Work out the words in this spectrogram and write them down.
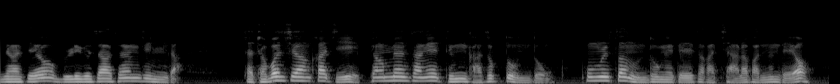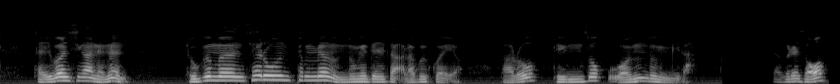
안녕하세요. 물리교사 서영진입니다. 자, 저번 시간까지 평면상의 등 가속도 운동, 포물선 운동에 대해서 같이 알아봤는데요. 자, 이번 시간에는 조금은 새로운 평면 운동에 대해서 알아볼 거예요. 바로 등속 원운동입니다. 자, 그래서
